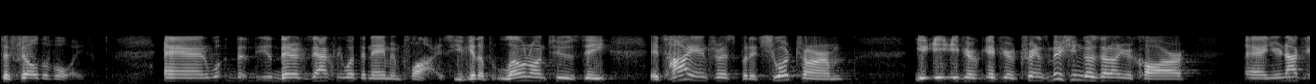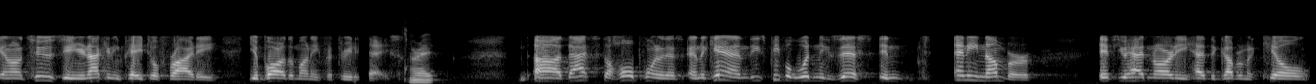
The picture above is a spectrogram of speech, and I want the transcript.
to fill the void. And they're exactly what the name implies. You get a loan on Tuesday. It's high interest, but it's short term. You, if your if your transmission goes out on your car, and you're not and on Tuesday and you're not getting paid till Friday, you borrow the money for three days. All right. Uh, that's the whole point of this. And again, these people wouldn't exist in any number if you hadn't already had the government kill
